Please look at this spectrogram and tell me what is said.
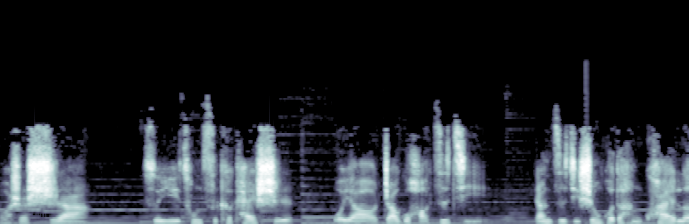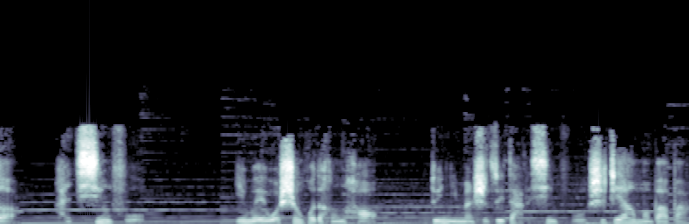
我说：“是啊，所以从此刻开始，我要照顾好自己，让自己生活的很快乐、很幸福，因为我生活的很好。”对你们是最大的幸福，是这样吗，爸爸？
